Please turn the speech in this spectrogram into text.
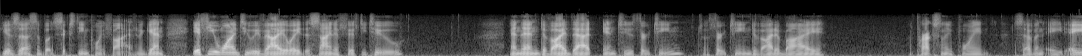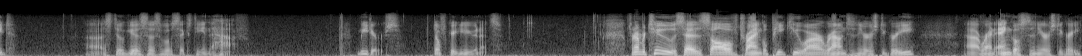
gives us about 16.5. And again, if you wanted to evaluate the sine of 52 and then divide that into 13, so 13 divided by approximately 0.788 uh, still gives us about 16 and a half meters. Don't forget your units. For number two, it says solve triangle PQR round to the nearest degree, uh, round angles to the nearest degree.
